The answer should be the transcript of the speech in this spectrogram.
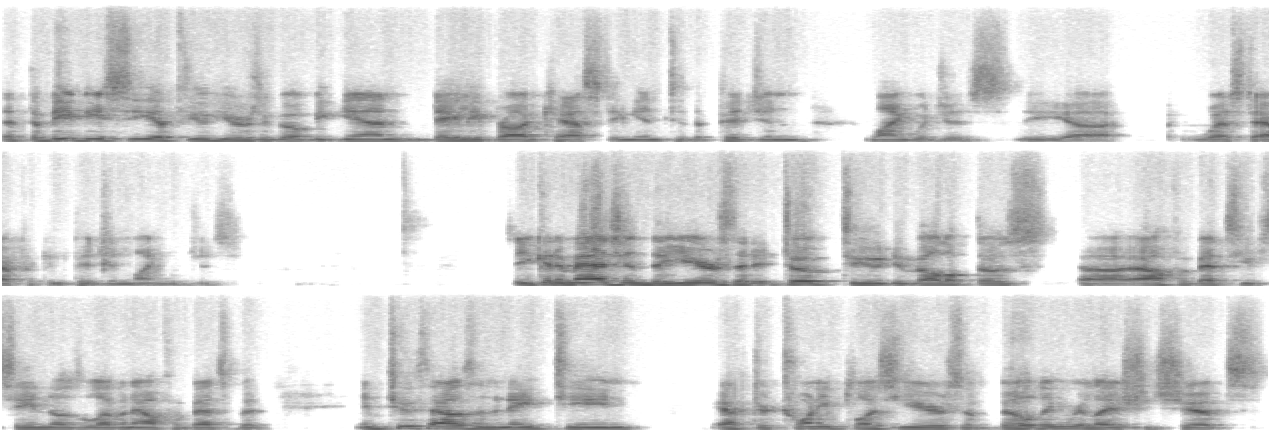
that the BBC a few years ago began daily broadcasting into the pidgin languages, the uh, West African pidgin languages. So you can imagine the years that it took to develop those uh, alphabets. You've seen those 11 alphabets, but in 2018, after 20 plus years of building relationships,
